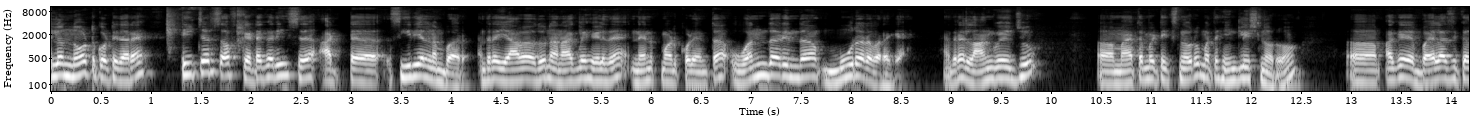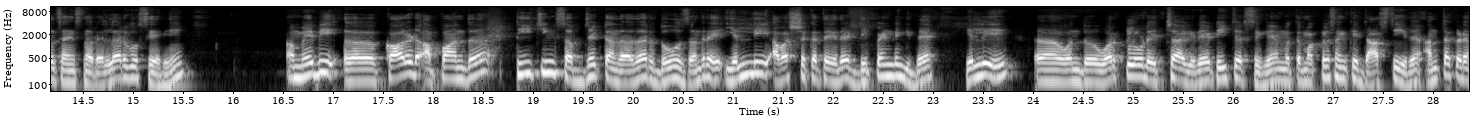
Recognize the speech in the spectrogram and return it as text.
ಇಲ್ಲೊಂದು ನೋಟ್ ಕೊಟ್ಟಿದ್ದಾರೆ. Teachers of categories at serial number ಅಂದರೆ ಯಾವ್ಯಾವುದು ನಾನು ಆಗಲೇ ಹೇಳಿದೆ, ನೆನಪು ಮಾಡ್ಕೊಳ್ಳಿ ಅಂತ ಒಂದರಿಂದ ಮೂರರವರೆಗೆ. ಅಂದರೆ ಲ್ಯಾಂಗ್ವೇಜು ಮ್ಯಾಥಮೆಟಿಕ್ಸ್ನವರು ಮತ್ತು ಇಂಗ್ಲೀಷ್ನವರು ಹಾಗೆ ಬಯಲಾಜಿಕಲ್ ಸೈನ್ಸ್ನವರೆಲ್ಲರಿಗೂ ಸೇರಿ may be called upon the teaching subject and other those ಅಂದರೆ ಎಲ್ಲಿ ಅವಶ್ಯಕತೆ ಇದೆ ಡಿಪೆಂಡಿಂಗ್ ಇದೆ, ಎಲ್ಲಿ ಒಂದು ವರ್ಕ್ ಲೋಡ್ ಹೆಚ್ಚಾಗಿದೆ ಟೀಚರ್ಸಿಗೆ ಮತ್ತು ಮಕ್ಕಳ ಸಂಖ್ಯೆ ಜಾಸ್ತಿ ಇದೆ, ಅಂತ ಕಡೆ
